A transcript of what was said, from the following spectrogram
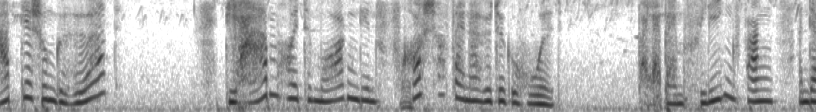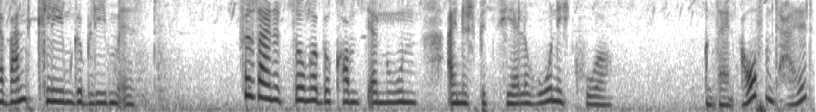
Habt ihr schon gehört? Die haben heute Morgen den Frosch aus seiner Hütte geholt weil er beim Fliegenfang an der Wand kleben geblieben ist. Für seine Zunge bekommt er nun eine spezielle Honigkur. Und sein Aufenthalt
